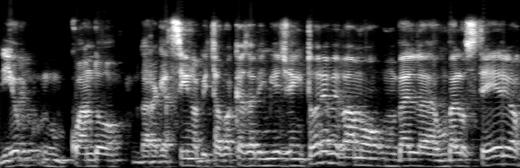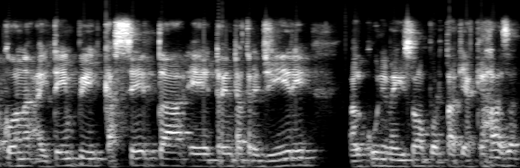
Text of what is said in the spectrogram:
io mm, quando da ragazzino abitavo a casa dei miei genitori avevamo un, bel, un bello stereo con ai tempi cassetta e 33 giri alcuni me li sono portati a casa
